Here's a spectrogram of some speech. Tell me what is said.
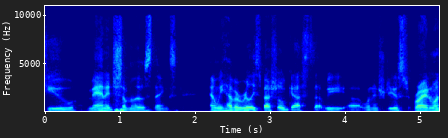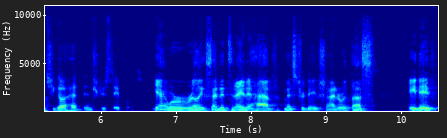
to manage some of those things. And we have a really special guest that we uh, want to introduce. Ryan, why don't you go ahead and introduce Dave for us? Yeah, we're really excited today to have Mr. Dave Schneider with us. Hey, Dave.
